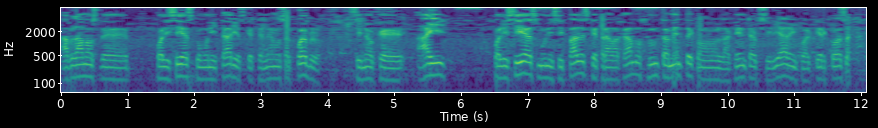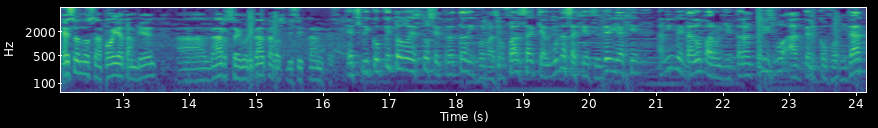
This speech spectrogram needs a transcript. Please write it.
hablamos de policías comunitarios que tenemos al pueblo, sino que hay policías municipales que trabajamos juntamente con la gente auxiliar en cualquier cosa. Eso nos apoya también al dar seguridad a los visitantes. Explicó que todo esto se trata de información falsa que algunas agencias de viaje han inventado para orientar al turismo ante la inconformidad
